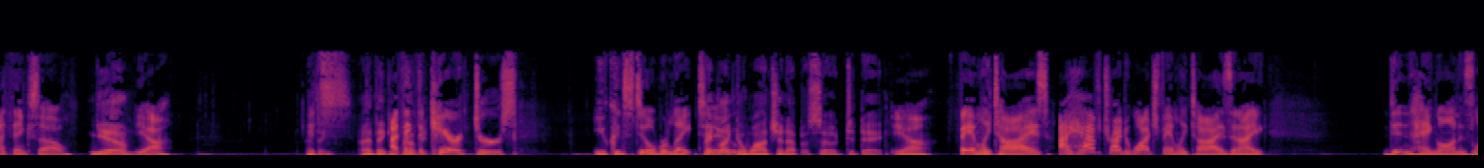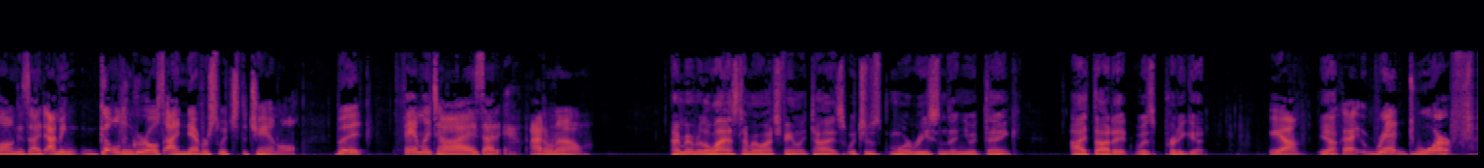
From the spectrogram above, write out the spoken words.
I think so. Yeah. Yeah. I It's- think. I think. it I think the probably- characters you can still relate to. I'd like to watch an episode today. Yeah. Family Ties. I have tried to watch Family Ties and I didn't hang on as long as I I mean, Golden Girls, I never switched the channel. But Family Ties, I, I don't know. I remember the last time I watched Family Ties, which was more recent than you would think. I thought it was pretty good. Yeah? Yeah. Okay. Red Dwarf.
